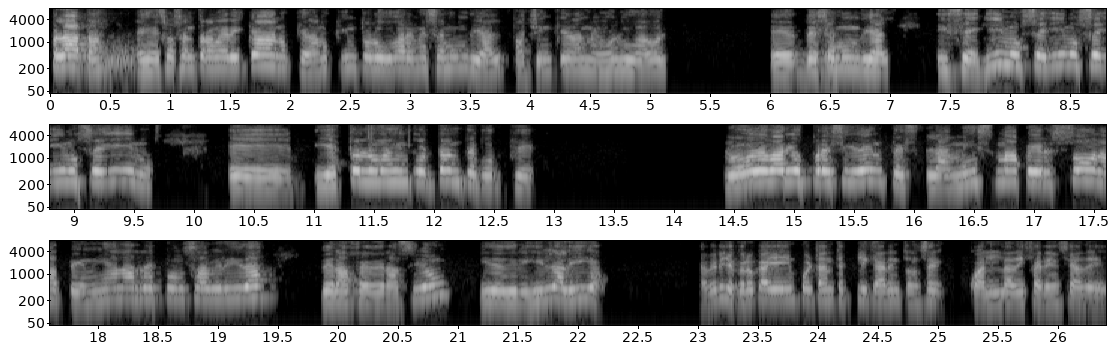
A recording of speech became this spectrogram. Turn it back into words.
plata en esos centroamericanos, quedamos quinto lugar en ese mundial, Pachín que era el mejor jugador eh, de ese mundial, y seguimos, seguimos, seguimos, seguimos. Eh, y esto es lo más importante porque luego de varios presidentes, la misma persona tenía la responsabilidad de la federación y de dirigir la liga. A ver, yo creo que ahí es importante explicar entonces cuál es la diferencia de,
